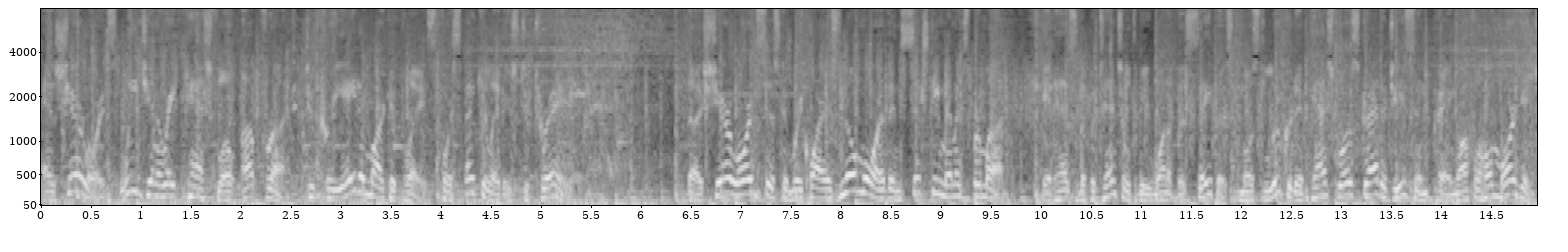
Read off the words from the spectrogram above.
As sharelords, we generate cash flow upfront to create a marketplace for speculators to trade. The ShareLord system requires no more than 60 minutes per month. It has the potential to be one of the safest, most lucrative cash flow strategies in paying off a home mortgage,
